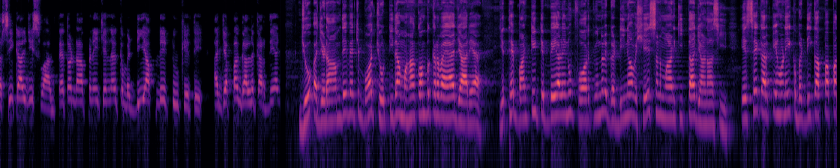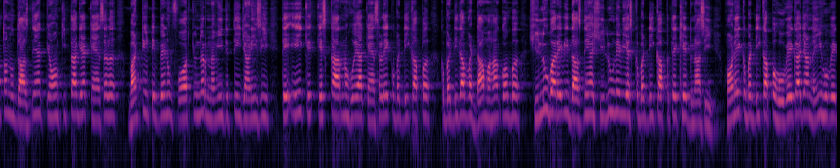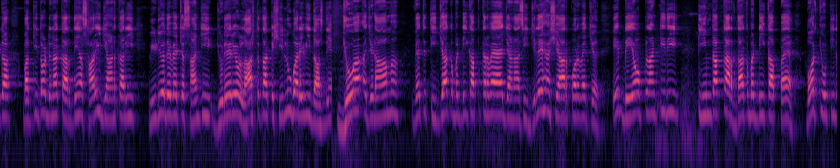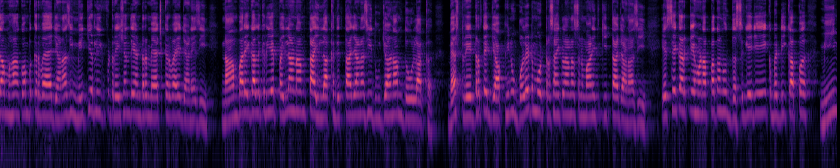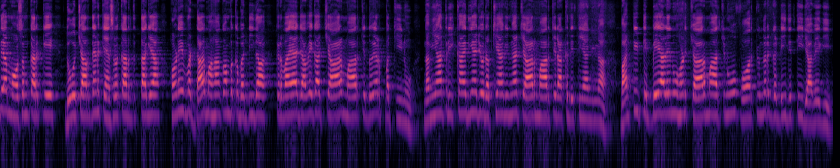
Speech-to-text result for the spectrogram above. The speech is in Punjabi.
ਸਤਿ ਸ਼੍ਰੀ ਅਕਾਲ ਜੀ, ਸਵਾਗਤ ਹੈ ਤੁਹਾਡਾ ਆਪਣੇ ਚੈਨਲ ਕਬੱਡੀ ਅਪਡੇਟ 2K ਤੇ। ਅੱਜ ਆਪਾਂ ਗੱਲ ਕਰਦੇ ਹਾਂ ਜੋ ਅਜੜਾਮ ਦੇ ਵਿੱਚ ਬਹੁਤ ਚੋਟੀ ਦਾ ਮਹਾਕੁੰਭ ਕਰਵਾਇਆ ਜਾ ਰਿਹਾ ਹੈ। ਜਿੱਥੇ ਬੰਟੀ ਟਿੱਬੇ ਵਾਲੇ ਨੂੰ ਫੋਰਚੂਨਰ ਗੱਡੀ ਨਾਲ ਵਿਸ਼ੇਸ਼ ਸਨਮਾਨ ਕੀਤਾ ਜਾਣਾ ਸੀ। ਇਸੇ ਕਰਕੇ ਹੁਣ ਇਹ ਕਬੱਡੀ ਕੱਪ ਆਪਾਂ ਤੁਹਾਨੂੰ ਦੱਸਦੇ ਹਾਂ ਕਿਉਂ ਕੀਤਾ ਗਿਆ, ਕੈਂਸਲ। ਬੰਟੀ ਟਿੱਬੇ ਨੂੰ ਫੋਰਚੂਨਰ ਨਵੀਂ ਦਿੱਤੀ ਜਾਣੀ ਸੀ ਤੇ ਇਹ ਕਿ- ਕਿਸ ਕਾਰਨ ਹੋਇਆ, ਕੈਂਸਲ ਇਹ ਕਬੱਡੀ ਕੱਪ। ਕਬੱਡੀ ਦਾ ਵੱਡਾ ਮਹਾਕੁੰਭ ਸ਼ੀਲੂ ਬਾਰੇ ਵੀ ਦੱਸਦੇ ਹਾਂ। ਸ਼ੀਲੂ ਨੇ ਵੀ ਇਸ ਕਬੱਡੀ ਕੱਪ ਤੇ ਖੇਡਣਾ ਸੀ। ਹੁਣ ਇਹ ਕਬੱਡੀ ਕੱਪ ਹੋਵੇਗਾ ਜਾਂ ਨਹੀਂ ਹੋਵੇਗਾ, ਬਾਕੀ ਤੁਹਾਡੇ ਨਾਲ ਕਰਦੇ ਹਾਂ ਸਾਰੀ ਜਾਣਕਾਰੀ। ਵੀਡੀਓ ਦੇ ਵਿੱਚ ਸਾਂਝੀ ਜੁੜੇ ਰਹੋ। ਲਾਸਟ ਤੱਕ ਸ਼ੀਲੂ ਬਾਰੇ ਵੀ ਦੱਸਦੇ ਹਾਂ। ਜੋ ਆ ਅਜੜਾਮ ਵਿੱਚ ਤੀਜਾ ਕਬੱਡੀ ਕੱਪ ਕਰਵਾਇਆ ਜਾਣਾ ਸੀ। ਜ਼ਿਲ੍ਹੇ ਹੁਸ਼ਿਆਰਪੁਰ ਵਿੱਚ ਇਹ ਬੇ ਪਲਾਂਟੀ ਦੀ ਟੀਮ ਦਾ ਘਰ ਦਾ ਕਬੱਡੀ ਕੱਪ ਹੈ। ਬਹੁਤ ਚੋਟੀ ਦਾ ਮਹਾਕੁੰਭ ਕਰਵਾਇਆ ਜਾਣਾ ਸੀ। ਮੇਜਰ ਲੀਗ ਫੈਡਰੇਸ਼ਨ ਦੇ ਅੰਡਰ ਮੈਚ ਕਰਵਾਏ ਜਾਣੇ ਸੀ। ਨਾਮ ਬਾਰੇ ਗੱਲ ਕਰੀਏ, ਪਹਿਲਾ ਨਾਮ 2.5 ਲੱਖ ਦਿੱਤਾ ਜਾਣਾ ਸੀ, ਦੂਜਾ ਨਾਮ 2 ਲੱਖ। ਬੈਸਟ ਰੇਡਰ ਤੇ ਜਾਫੀ ਨੂੰ ਬੁਲੇਟ ਮੋਟਰਸਾਈਕਲਾਂ ਨਾਲ ਸਨਮਾਨਿਤ ਕੀਤਾ ਜਾਣਾ ਸੀ। ਇਸੇ ਕਰਕੇ ਹੁਣ ਆਪਾਂ ਤੁਹਾਨੂੰ ਦੱਸਗੇ ਜੇ ਇਹ ਕਬੱਡੀ ਕੱਪ ਮੀਂਹ ਦਾ ਮੌਸਮ ਕਰਕੇ 2-4 ਦਿਨ ਕੈਨਸਲ ਕਰ ਦਿੱਤਾ ਗਿਆ। ਹੁਣ ਇਹ ਵੱਡਾ ਮਹਾਕੁੰਭ ਕਬੱਡੀ ਦਾ ਕਰਵਾਇਆ ਜਾਵੇਗਾ 4 ਮਾਰਚ 2025 ਨੂੰ। ਨਵੀਆਂ ਤਰੀਕਾਂ ਇਹਦੀਆਂ ਜੋ ਰੱਖੀਆਂ ਗਈਆਂ 4 ਮਾਰਚ ਰੱਖ ਦਿੱਤੀਆਂ ਗਈਆਂ। ਬੰਟੀ ਟਿੱਬੇ ਵਾਲੇ ਨੂੰ ਹੁਣ 4 ਮਾਰਚ ਨੂੰ ਉਹ ਫੋਰਚੂਨਰ ਗੱਡੀ ਦਿੱਤੀ ਜਾਵੇਗੀ।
